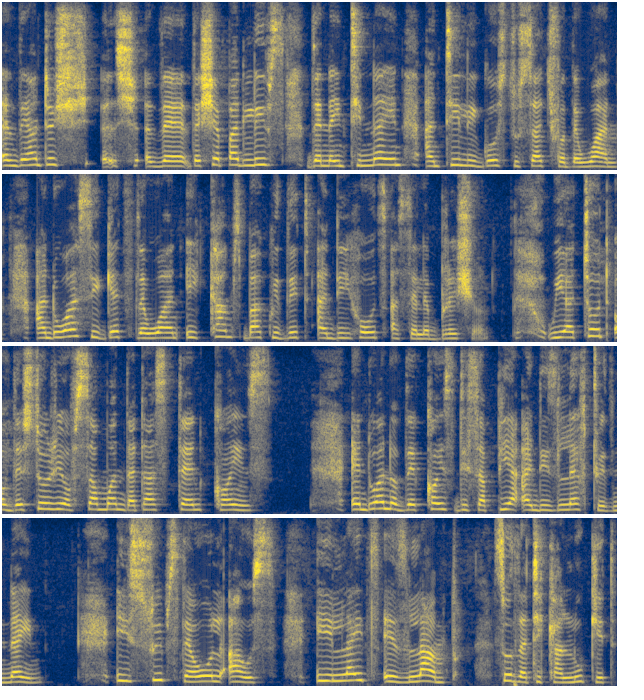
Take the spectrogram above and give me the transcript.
and the hundred sh- uh, sh- the, the shepherd leaves the 99 until he goes to search for the one. And once he gets the one, he comes back with it and he holds a celebration. We are told of the story of someone that has 10 coins and one of the coins disappear and is left with 9. He sweeps the whole house. He lights his lamp so that he can look it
